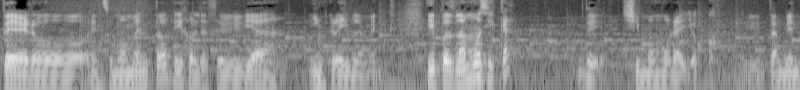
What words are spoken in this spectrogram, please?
pero en su momento, híjole, se vivía increíblemente. Y pues la música de Shimomura Yoko. Y también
